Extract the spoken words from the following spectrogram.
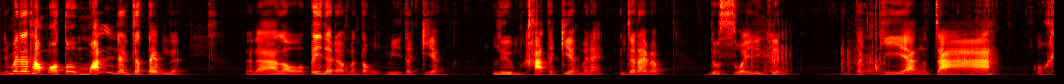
นี่ไม่ได้ทำออโต้มันยังจะเต็มเนี่ยเดี๋ยวนะเราเอ้ยเดี๋ยวเดี๋ยวมันต้องมีตะเกียง ลืมขาดตะเกียงไม่ได้ มันจะได้แบบดูสวยยิ่งขึ้น ตะเกียงจ๋าโอเค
